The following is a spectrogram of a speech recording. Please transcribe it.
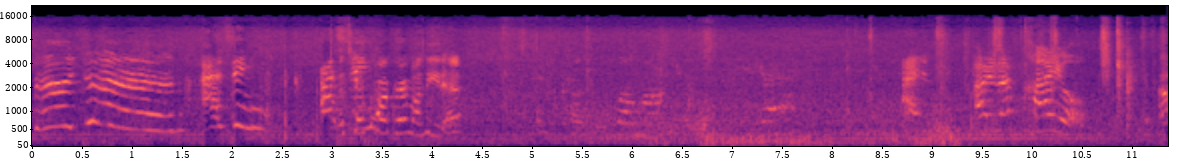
Very good. I think, I Let's go think, call Grandma Nita. Mama. I, I love Kyle. I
